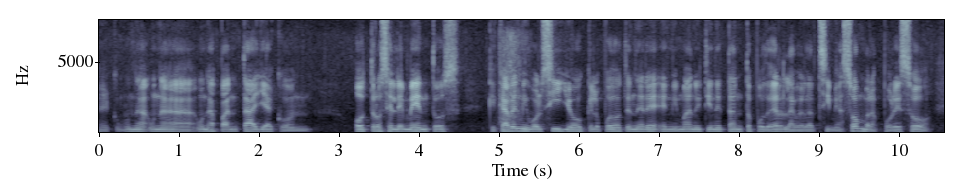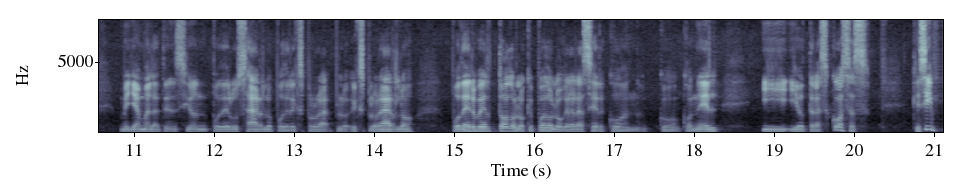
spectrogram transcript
eh, como una, una, una, pantalla con otros elementos que cabe en mi bolsillo, que lo puedo tener en mi mano y tiene tanto poder, la verdad sí me asombra. Por eso me llama la atención poder usarlo, poder explorar, explorarlo, poder ver todo lo que puedo lograr hacer con, con, él y, y otras cosas. Que sí,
